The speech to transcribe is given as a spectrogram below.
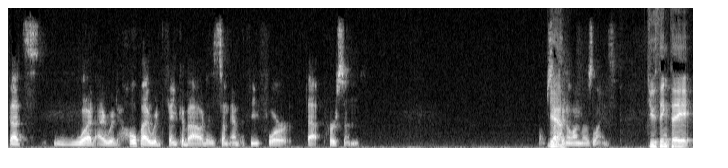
That's what I would hope I would think about is some empathy for that person. Yeah. Something along those lines. do you think they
